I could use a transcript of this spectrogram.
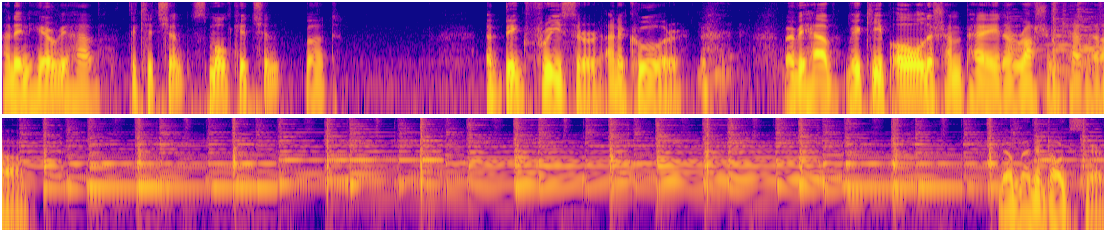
And in here we have the kitchen, small kitchen, but a big freezer and a cooler. where we have, we keep all the champagne and Russian caviar. There are many dogs here,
